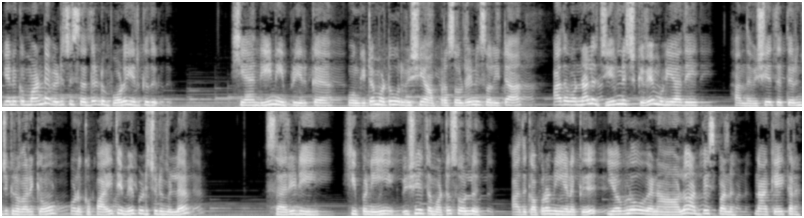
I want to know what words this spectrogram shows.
எனக்கு மண்டை வெடிச்சு செதடும் போல இருக்குது. ஏண்டி நீ இப்படி இருக்க? உன்கிட்ட மட்டும் ஒரு விஷயம் அப்புறம் சொல்றேன்னு சொல்லிட்டா அத உன்னால ஜீர்ணிச்சுக்கவே முடியாதே. அந்த விஷயத்தை தெரிஞ்சுக்கிற வரைக்கும் உனக்கு பைத்தியமே பிடிச்சிடும் இல்ல சரிடி இப்ப நீ விஷயத்த மட்டும் சொல்லு. அதுக்கப்புறம் நீ எனக்கு எவ்வளவு வேணாலும் அட்வைஸ் பண்ணு. நான் கேக்குறேன்.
